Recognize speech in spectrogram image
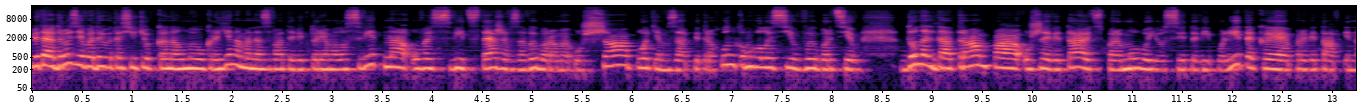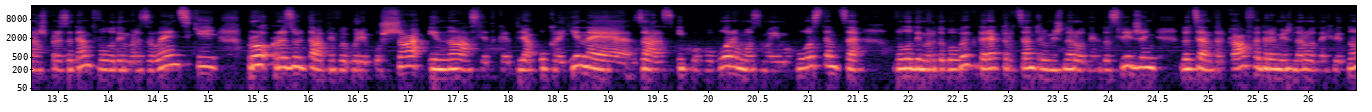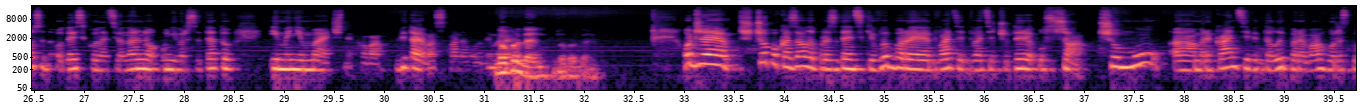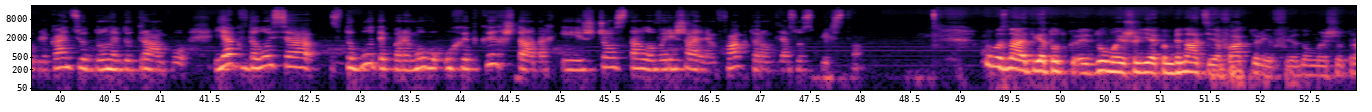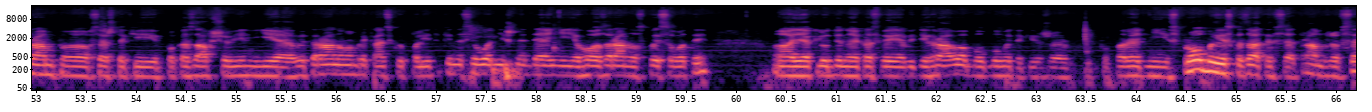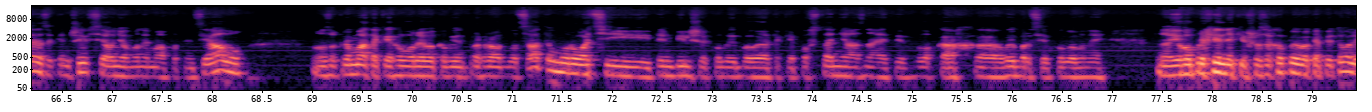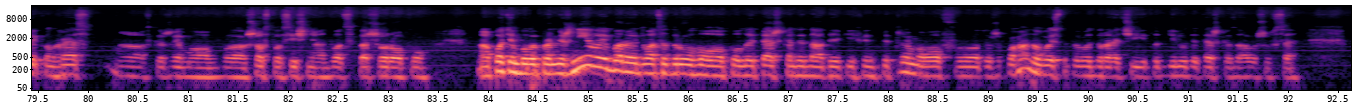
Вітаю, друзі! Ви дивитесь YouTube канал Ми Україна. Мене звати Вікторія Малосвітна. Увесь світ стежив за виборами у США, потім за підрахунком голосів виборців. Дональда Трампа уже вітають з перемогою світові політики. Привітав і наш президент Володимир Зеленський. Про результати виборів у США і наслідки для України зараз і поговоримо з моїм гостем. Це Володимир Добовик, директор центру міжнародних досліджень, доцентр кафедри міжнародних відносин Одеського національного університету імені Мечникова. Вітаю вас, пане Володимире. Добрий день, добрий день. Отже, що показали президентські вибори 2024 у США? Чому е, американці віддали перевагу республіканцю Дональду Трампу? Як вдалося здобути перемогу у хитких штатах, і що стало вирішальним фактором для суспільства? Ну, ви знаєте, я тут е, думаю, що є комбінація факторів. Я думаю, що Трамп е, все ж таки показав, що він є ветераном американської політики на сьогоднішній день. і Його зарано списувати а, як людина, яка своє відіграла, бо були такі вже попередні спроби сказати все. Трамп вже все закінчився, у ньому нема потенціалу. Ну, Зокрема, таке говорили, коли він програв у 2020 році, тим більше, коли було таке повстання, знаєте, в лапках е, виборців, коли вони е, його прихильників, що захопили капітолій, конгрес, е, скажімо, в 6 січня 2021 року. А потім були проміжні вибори 22-го, коли теж кандидати, яких він підтримував, дуже погано виступили. До речі, і тоді люди теж казали, що все.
